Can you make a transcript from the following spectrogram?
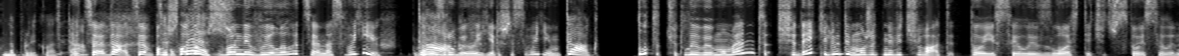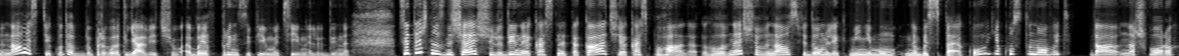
наприклад. Так? Це да, це, це походу теж... вони вилили це на своїх. Вони зробили гірше своїм. Так, Тут чутливий момент, що деякі люди можуть не відчувати тої сили злості чи тої сили ненависті, яку там, наприклад, я відчуваю, бо я в принципі емоційна людина. Це теж не означає, що людина якась не така чи якась погана. Головне, що вона усвідомлює як мінімум небезпеку, яку становить да, наш ворог,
